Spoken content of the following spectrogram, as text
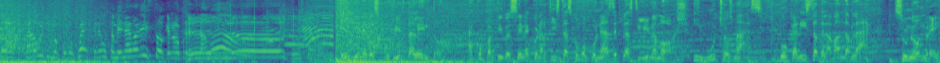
Entonces, para último, como juez, tenemos también a Evaristo, que nos lo presentamos. ¿Cómo estamos? Él viene a descubrir talento. Ha compartido escena con artistas como Jonás de Plastilina Mosh y muchos más. Vocalista de la banda Black. Su nombre,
